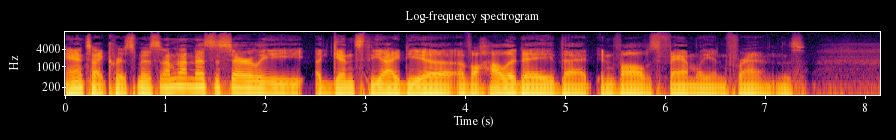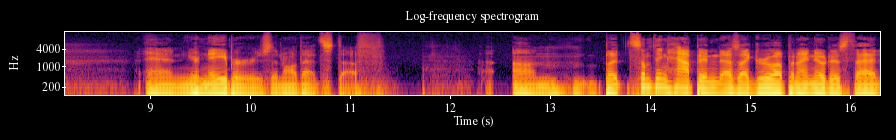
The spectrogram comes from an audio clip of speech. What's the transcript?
anti Christmas, and I'm not necessarily against the idea of a holiday that involves family and friends and your neighbors and all that stuff. Um, but something happened as I grew up, and I noticed that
